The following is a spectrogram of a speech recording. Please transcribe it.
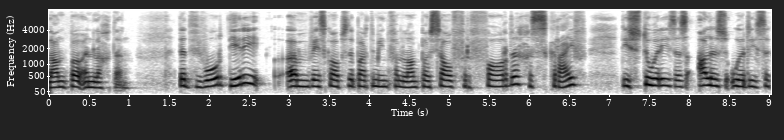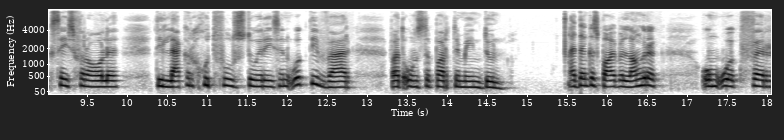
landbou-inligting. Dit word deur die um, Wes-Kaapse Departement van Landbou self vervaardig, geskryf. Die stories is alles oor die suksesverhale, die lekker goedvoel stories en ook die werk wat ons departement doen. Ek dink is baie belangrik om ook vir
